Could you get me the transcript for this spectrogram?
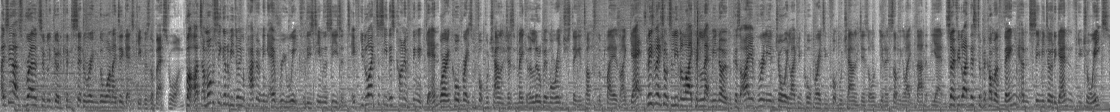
I'd say that's relatively good considering the one I did get to keep was the best one. But I'm obviously going to be doing a pack opening every week for these team of the seasons. If you'd like to see this kind of thing again, where I incorporate some football challenges and make it a little bit more interesting in terms of the players I get, please make sure to leave a like and let me know because I have really enjoyed like incorporating football challenges or, you know, something like that at the end. So if you'd like this to become a thing and see me do it again in future weeks,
